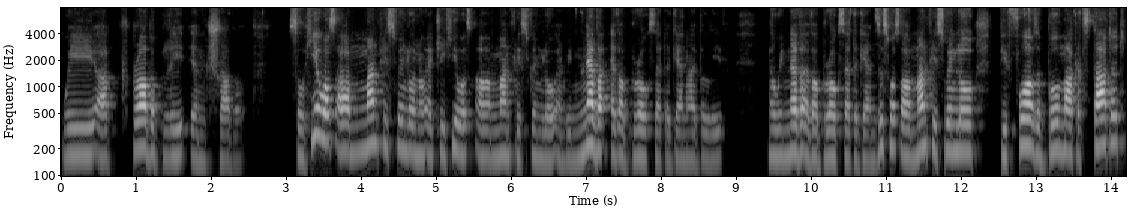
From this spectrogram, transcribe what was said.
we are probably in trouble. So here was our monthly swing low. No, actually, here was our monthly swing low, and we never ever broke that again, I believe. No, we never ever broke that again. This was our monthly swing low before the bull market started.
